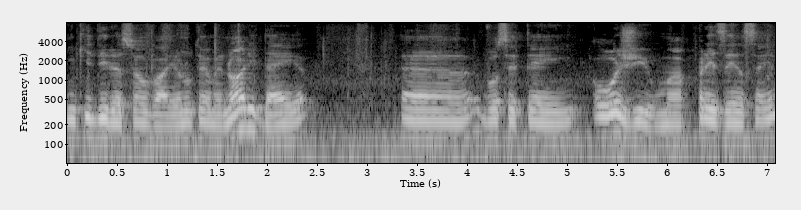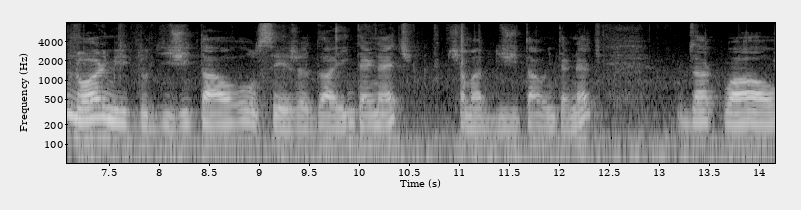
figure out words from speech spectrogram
Em que direção vai? Eu não tenho a menor ideia. Uh, você tem hoje uma presença enorme do digital, ou seja, da internet, chamado digital internet, da qual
